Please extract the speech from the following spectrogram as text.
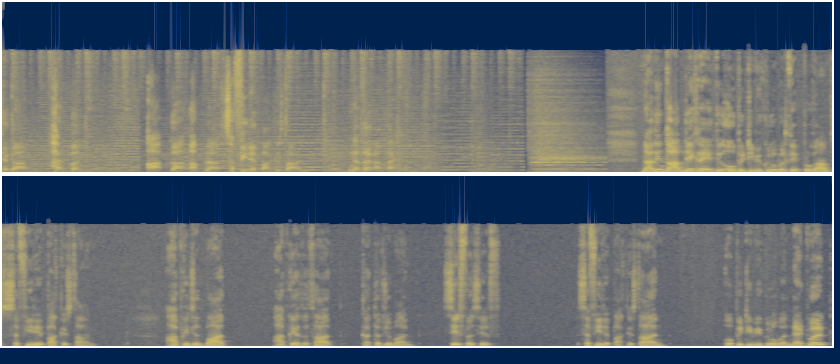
جگہ، ہر پل آپ کا اپنا سفیر پاکستان نظر آتا ہے۔ ناظرین، تو آپ دیکھ رہے تھے O P T V global سے پروگرام سفیر پاکستان۔ آپ کے جذبات، آپ کے احساسات کا ترجمان صرف اور صرف Safir Pakistan O P T V global network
